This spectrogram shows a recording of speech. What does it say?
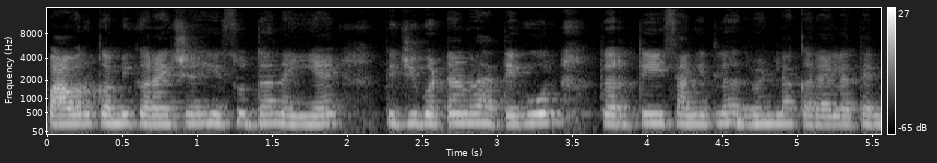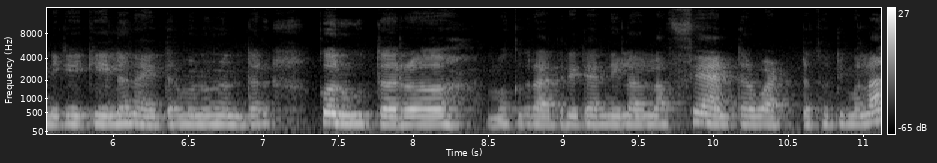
पावर कमी करायचे हे सुद्धा नाही आहे. ते जी बटन राहते गोल तर ती सांगितलं हजबंडला करायला त्यांनी काही केलं नाही तर म्हणून नंतर करू. तर मग रात्री त्यांनी लावला फॅन तर वाटत होती मला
